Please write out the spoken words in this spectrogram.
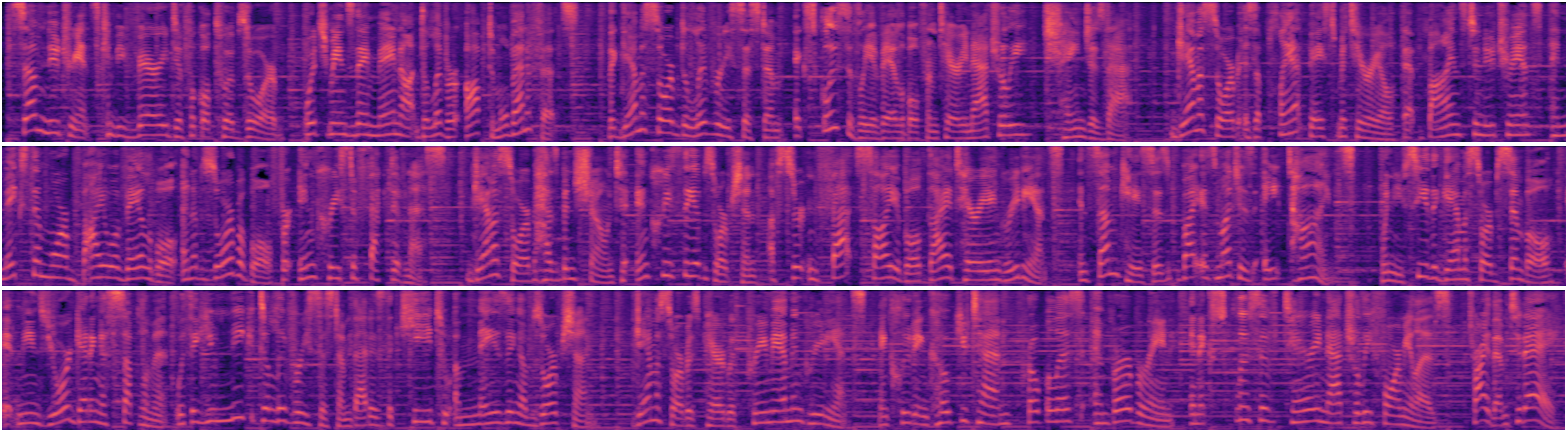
Some nutrients can be very difficult to absorb, which means they may not deliver optimal benefits. The GammaSorb delivery system, exclusively available from Terry Naturally, changes that. GammaSorb is a plant based material that binds to nutrients and makes them more bioavailable and absorbable for increased effectiveness. GammaSorb has been shown to increase the absorption of certain fat soluble dietary ingredients, in some cases by as much as eight times. When you see the GammaSorb symbol, it means you're getting a supplement with a unique delivery system that is the key to amazing absorption. GammaSorb is paired with premium ingredients, including CoQ10, propolis, and berberine in exclusive Terry Naturally formulas. Try them today.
